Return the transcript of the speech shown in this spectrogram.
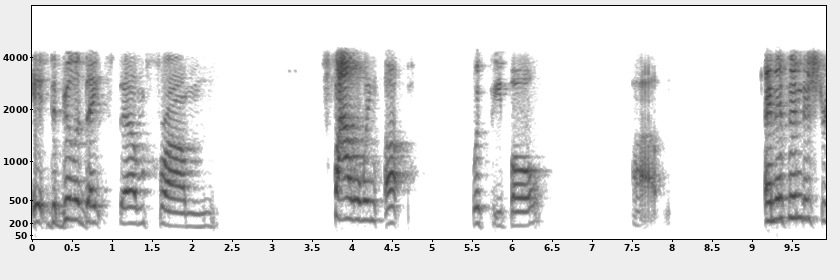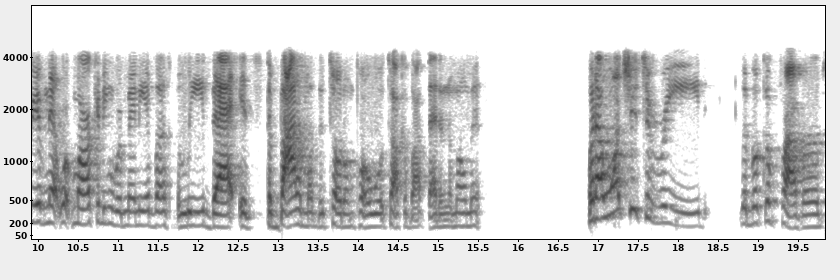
It debilitates them from following up with people. Um, in this industry of network marketing, where many of us believe that it's the bottom of the totem pole, we'll talk about that in a moment. But I want you to read the book of Proverbs.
